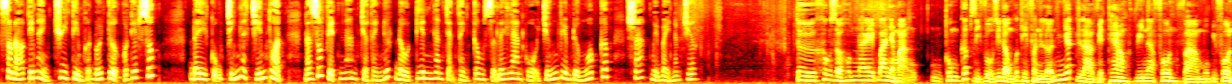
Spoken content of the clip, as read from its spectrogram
sau đó tiến hành truy tìm các đối tượng có tiếp xúc. Đây cũng chính là chiến thuật đã giúp Việt Nam trở thành nước đầu tiên ngăn chặn thành công sự lây lan của hội chứng viêm đường hô hấp cấp SARS 17 năm trước. Từ 0 giờ hôm nay, ba nhà mạng cung cấp dịch vụ di động có thị phần lớn nhất là Viettel, Vinaphone và Mobifone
